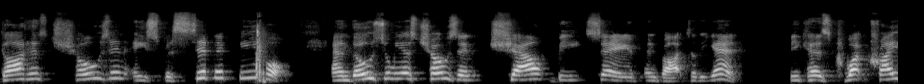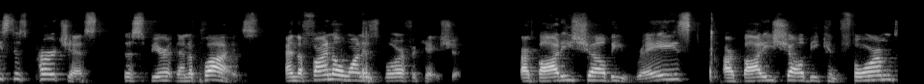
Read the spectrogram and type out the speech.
God has chosen a specific people and those whom he has chosen shall be saved and brought to the end. Because what Christ has purchased, the Spirit then applies. And the final one is glorification. Our bodies shall be raised, our bodies shall be conformed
